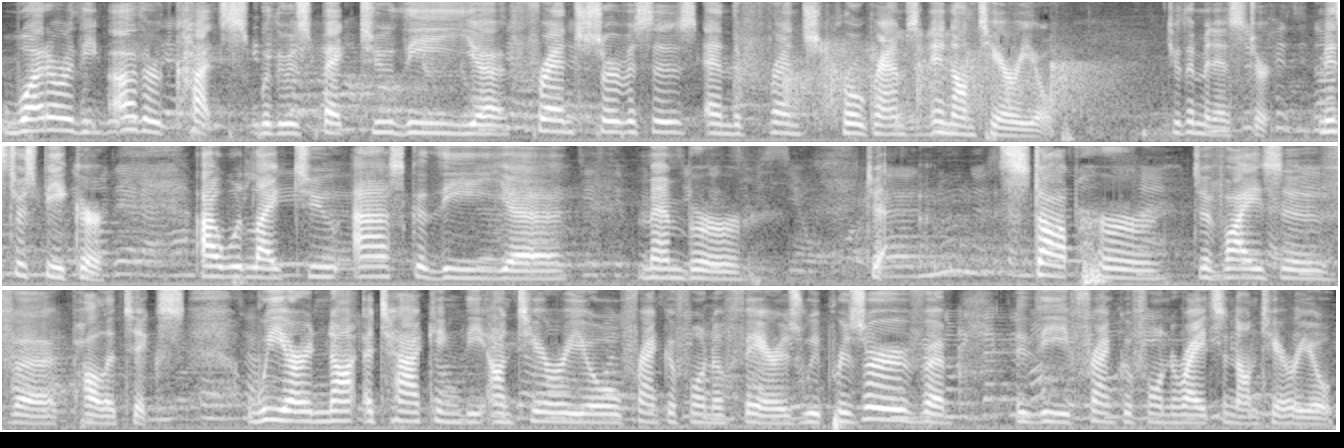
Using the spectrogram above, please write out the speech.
what are the other cuts with respect to the uh, French services and the French programs in Ontario? to the minister. Mr. Speaker, I would like to ask the uh, member to stop her divisive uh, politics. We are not attacking the Ontario Francophone affairs. We preserve uh, the Francophone rights in Ontario.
